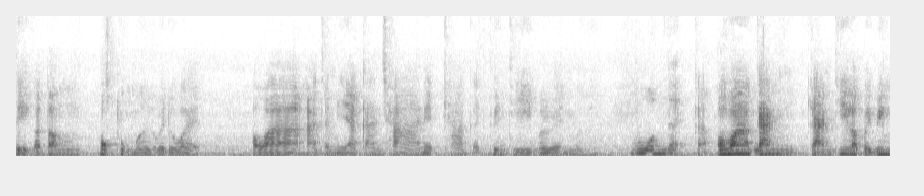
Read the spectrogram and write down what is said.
สีก็ต้องพกถุงมือไปด้วย เพราะว่าอาจจะมีอาการชาเหน็บชาเกิดขึ้นที่บริเวณมือบวมด้วยครับเพราะว่าบวมการการที่เราไปวิ่ง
